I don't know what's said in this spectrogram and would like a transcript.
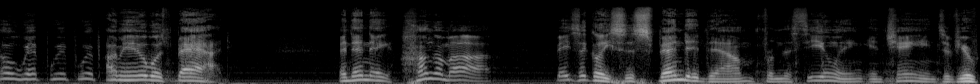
oh, whip, whip, whip. I mean, it was bad. And then they hung them up, basically suspended them from the ceiling in chains. If you've,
